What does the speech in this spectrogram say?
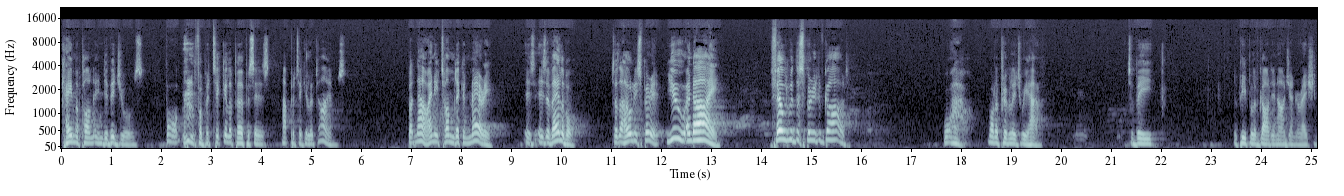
came upon individuals for, for particular purposes at particular times. But now, any Tom, Dick, and Mary is, is available to the Holy Spirit. You and I, filled with the Spirit of God. Wow, what a privilege we have to be the people of God in our generation.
